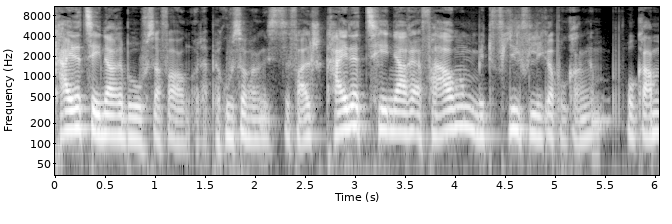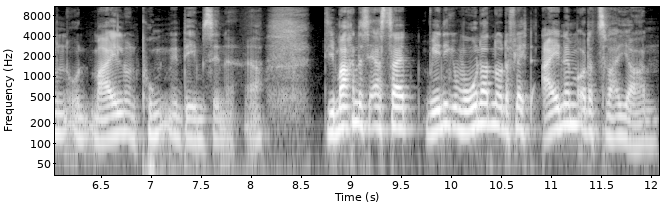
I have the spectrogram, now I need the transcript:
keine zehn Jahre Berufserfahrung oder Berufserfahrung ist falsch, keine zehn Jahre Erfahrung mit vielfältiger Programm, Programmen und Meilen und Punkten in dem Sinne. Ja. Die machen das erst seit wenigen Monaten oder vielleicht einem oder zwei Jahren.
